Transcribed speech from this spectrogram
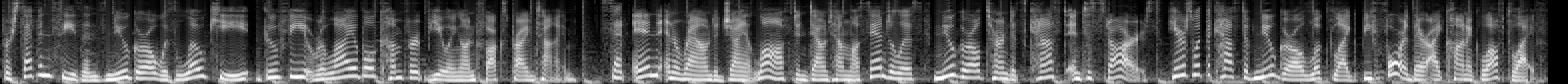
For seven seasons, New Girl was low key, goofy, reliable comfort viewing on Fox Prime Time. Set in and around a giant loft in downtown Los Angeles, New Girl turned its cast into stars. Here's what the cast of New Girl looked like before their iconic loft life.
